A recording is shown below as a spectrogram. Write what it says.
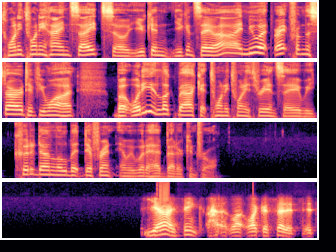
2020 hindsight, so you can you can say, "Oh, I knew it right from the start" if you want. But what do you look back at 2023 and say we could have done a little bit different and we would have had better control? Yeah, I think like I said it's it's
